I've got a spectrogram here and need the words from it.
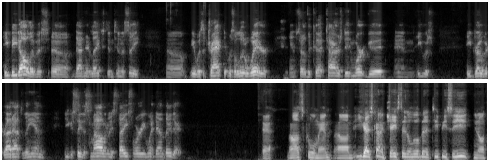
he beat all of us, uh, down here at Lexington, Tennessee. Um, it was a track that was a little wetter. And so the cut tires didn't work good. And he was, he drove it right out to the end you could see the smile on his face where he went down through there. Yeah, no, that's cool, man. Um, you guys kind of chased it a little bit at TPC. You know,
